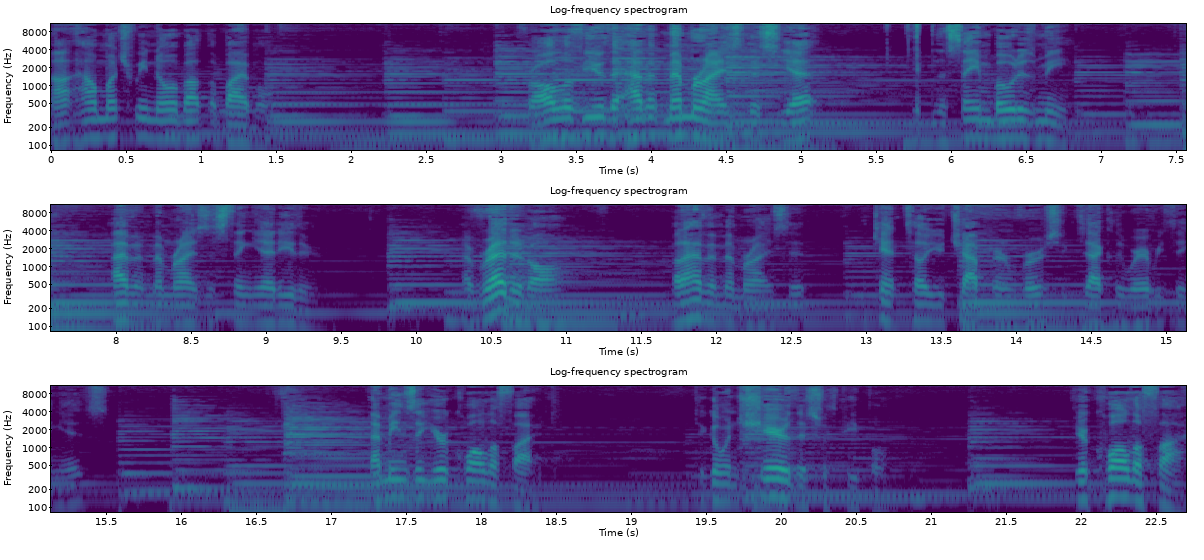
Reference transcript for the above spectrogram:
Not how much we know about the Bible. For all of you that haven't memorized this yet, you're in the same boat as me. I haven't memorized this thing yet either. I've read it all, but I haven't memorized it. I can't tell you chapter and verse exactly where everything is. That means that you're qualified to go and share this with people. You're qualified.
